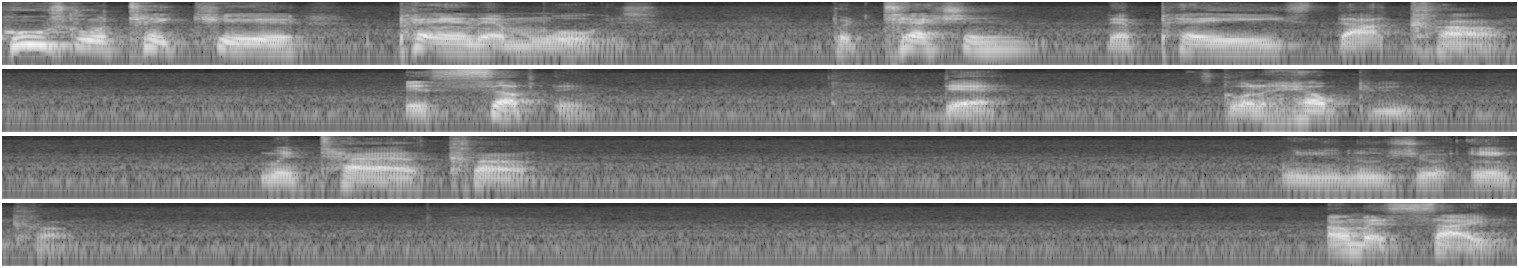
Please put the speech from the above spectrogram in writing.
Who's going to take care of paying that mortgage? ProtectionThatPays.com is something that is going to help you when times come when you lose your income. I'm excited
